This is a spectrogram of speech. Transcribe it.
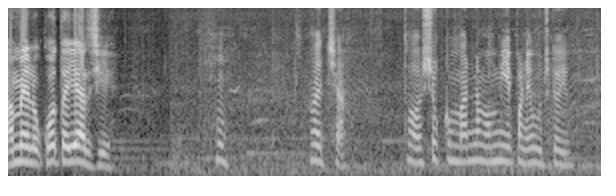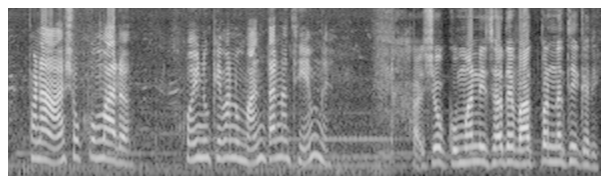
અમે લોકો તૈયાર છીએ. અચ્છા. તો અશોક કુમારના મમ્મીએ પણ એવું જ કહ્યું. પણ આ અશોક કુમાર કોઈનું કહેવાનું માનતા નથી એમને? અશોક કુમારની સાથે વાત પણ નથી કરી.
